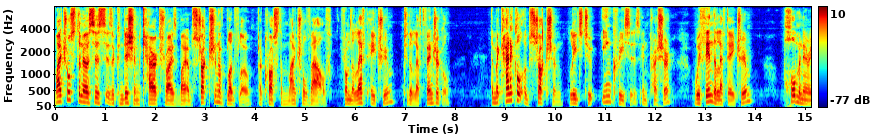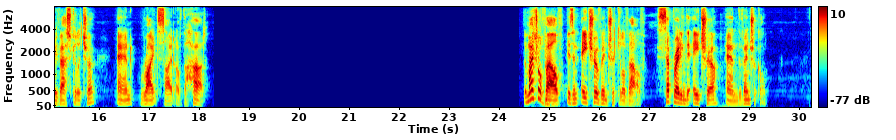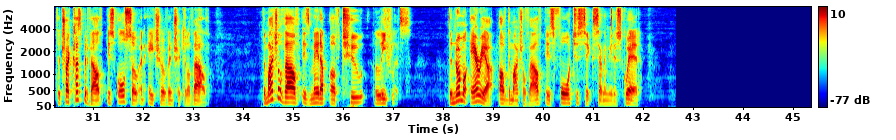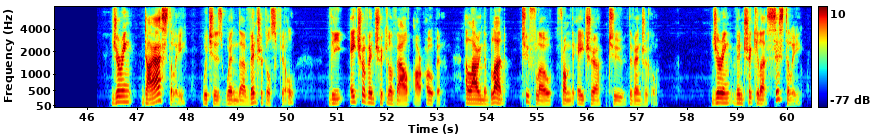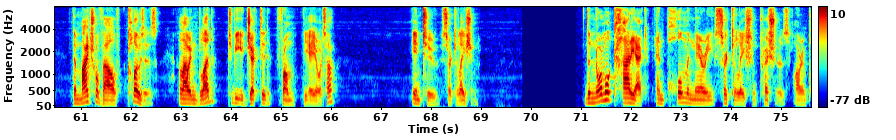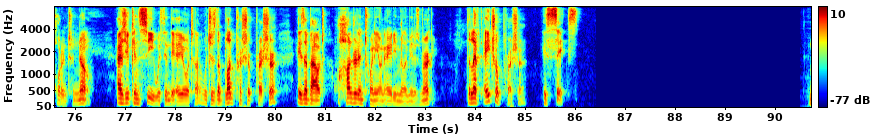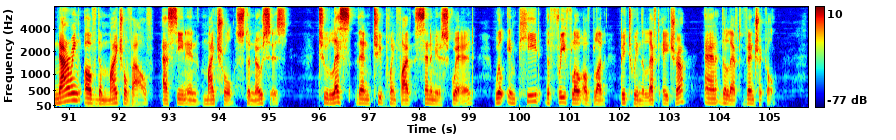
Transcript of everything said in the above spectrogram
Mitral stenosis is a condition characterized by obstruction of blood flow across the mitral valve from the left atrium to the left ventricle. The mechanical obstruction leads to increases in pressure within the left atrium, pulmonary vasculature, and right side of the heart. The mitral valve is an atrioventricular valve, separating the atria and the ventricle. The tricuspid valve is also an atrioventricular valve. The mitral valve is made up of two leaflets. The normal area of the mitral valve is 4 to 6 centimeters squared. During diastole, which is when the ventricles fill, the atrioventricular valve are open, allowing the blood to flow from the atria to the ventricle. During ventricular systole, the mitral valve closes, allowing blood to be ejected from the aorta into circulation. The normal cardiac and pulmonary circulation pressures are important to know. As you can see within the aorta, which is the blood pressure pressure, is about 120 on 80 millimeters mercury. The left atrial pressure is 6. Narrowing of the mitral valve, as seen in mitral stenosis, to less than 2.5 centimeters squared will impede the free flow of blood between the left atria and the left ventricle.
